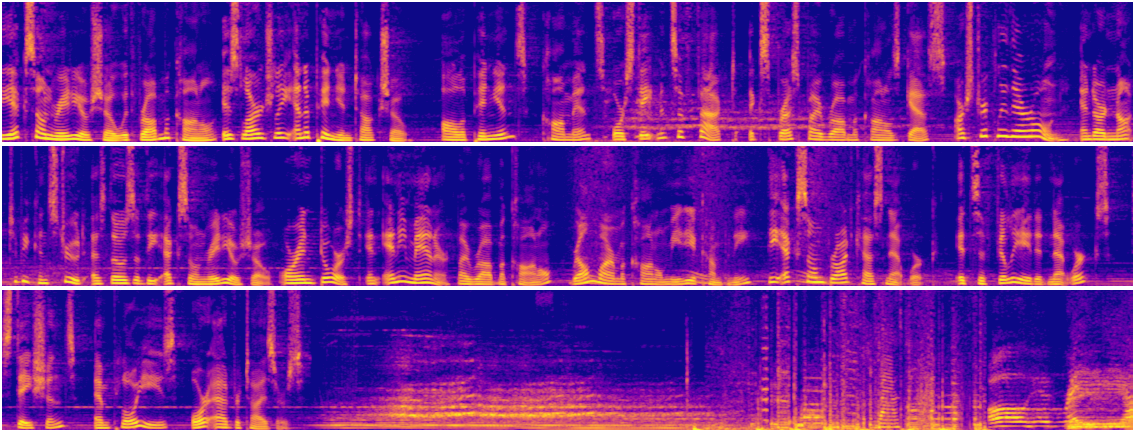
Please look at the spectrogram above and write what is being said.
The X Zone Radio Show with Rob McConnell is largely an opinion talk show. All opinions, comments, or statements of fact expressed by Rob McConnell's guests are strictly their own and are not to be construed as those of the X Zone Radio Show or endorsed in any manner by Rob McConnell, Relmar McConnell Media Company, the X Zone Broadcast Network, its affiliated networks, stations, employees, or advertisers. All Hit Radio.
